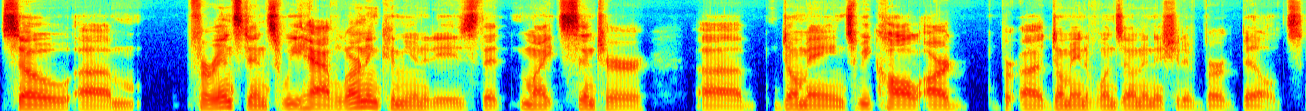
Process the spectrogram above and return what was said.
So, um, for instance, we have learning communities that might center uh, domains. We call our uh, domain of one's own initiative Berg Builds.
